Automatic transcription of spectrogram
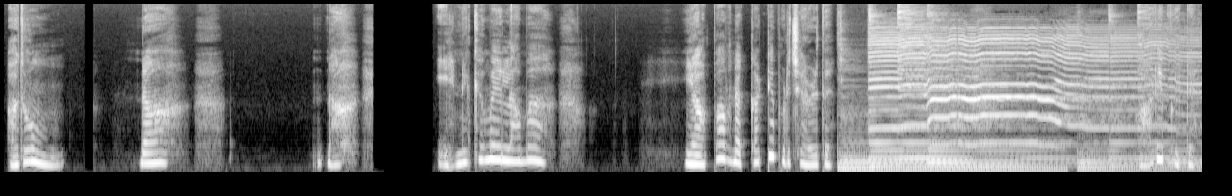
அதுவும் நான் நான் என்னைக்குமே இல்லாமல் என் அப்பாவை நான் கட்டி பிடிச்சி அழுதேன். ஆடி போயிட்டேன்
